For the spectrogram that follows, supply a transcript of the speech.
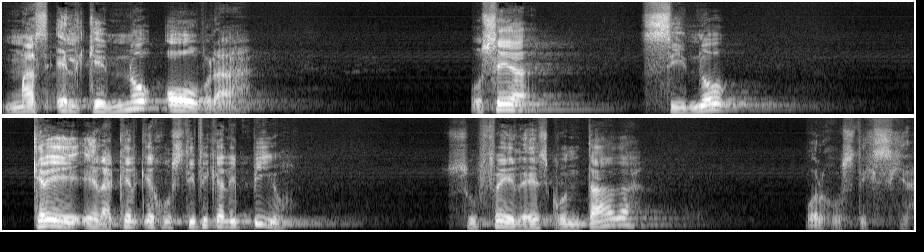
Mas el que no obra, o sea, si no cree en aquel que justifica el impío, su fe le es contada por justicia.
